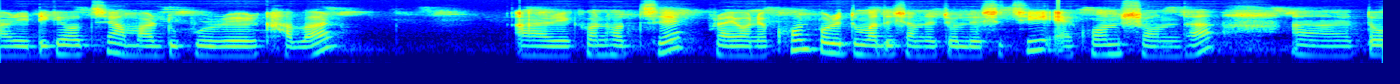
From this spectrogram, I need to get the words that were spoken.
আর এদিকে হচ্ছে আমার দুপুরের খাবার। আর এখন হচ্ছে প্রায় অনেকক্ষণ পরে তোমাদের সামনে চলে এসেছি। এখন সন্ধ্যা। তো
